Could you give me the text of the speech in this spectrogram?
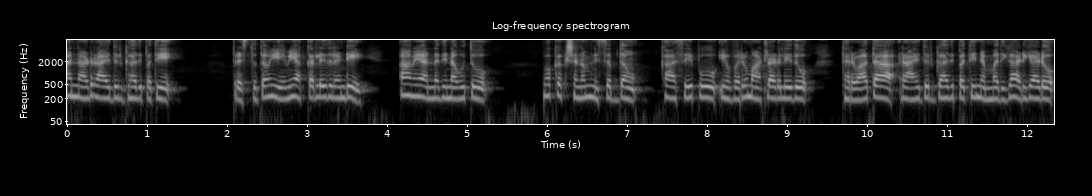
అన్నాడు రాయదుర్గాధిపతి. ప్రస్తుతం ఏమీ అక్కర్లేదులండి ఆమె అన్నది నవ్వుతూ. ఒక క్షణం నిశ్శబ్దం. కాసేపు ఎవ్వరూ మాట్లాడలేదు. తర్వాత రాయదుర్గాధిపతి నెమ్మదిగా అడిగాడు.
